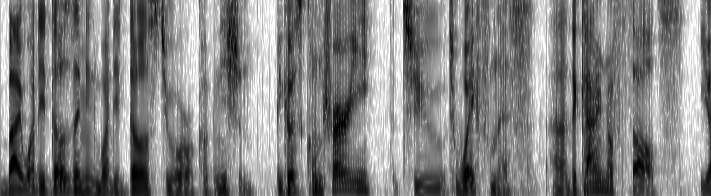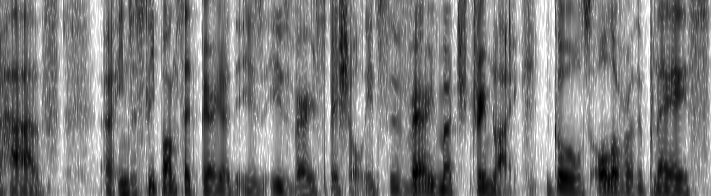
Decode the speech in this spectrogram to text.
by what it does, I mean what it does to our cognition. Because contrary to, to wakefulness, uh, the kind of thoughts you have uh, in the sleep onset period is is very special. It's very much dreamlike. It goes all over the place.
